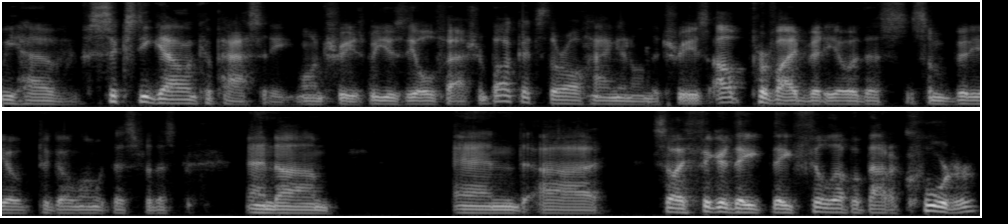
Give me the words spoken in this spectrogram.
we have 60 gallon capacity on trees. We use the old fashioned buckets. They're all hanging on the trees. I'll provide video of this, some video to go along with this for this. And um and uh so I figured they they filled up about a quarter.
